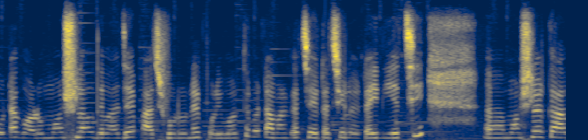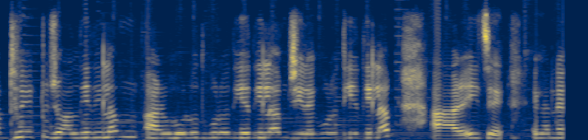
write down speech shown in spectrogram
গোটা গরম মশলাও দেওয়া যায় পাঁচ ফোড়নের পরিবর্তে বাট আমার কাছে এটা ছিল, এটাই দিয়েছি। মশলার কাপ ধুয়ে একটু জল দিয়ে দিলাম, আর হলুদ গুঁড়ো দিয়ে দিলাম, জিরে গুঁড়ো দিয়ে দিলাম, আর এই যে এখানে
